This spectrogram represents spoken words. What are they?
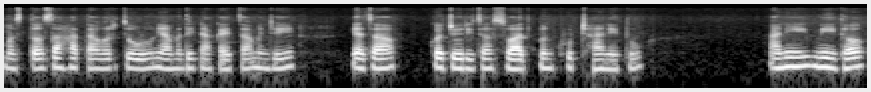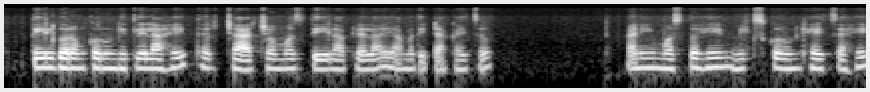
मस्त असा हातावर चोळून यामध्ये टाकायचा. म्हणजे याचा कचोरीचा स्वाद पण खूप छान येतो. आणि मी इथं तेल गरम करून घेतलेलं आहे. तर चार चम्मच तेल आपल्याला यामध्ये टाकायचं. आणि मस्त हे मिक्स करून घ्यायचं आहे.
